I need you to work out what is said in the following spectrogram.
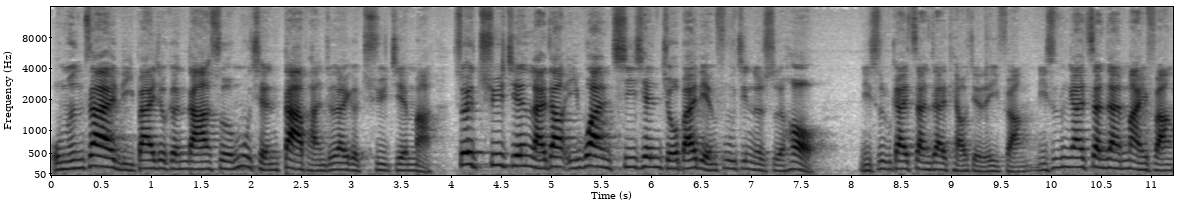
我们在礼拜就跟大家说，目前大盘就在一个区间嘛，所以区间来到一万七千九百点附近的时候，你是不是该站在调节的一方？你是不是应该站在卖方？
